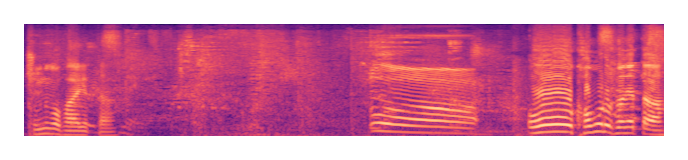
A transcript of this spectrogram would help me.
죽는 거 봐야겠다. 우와. 오 검으로 변했다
